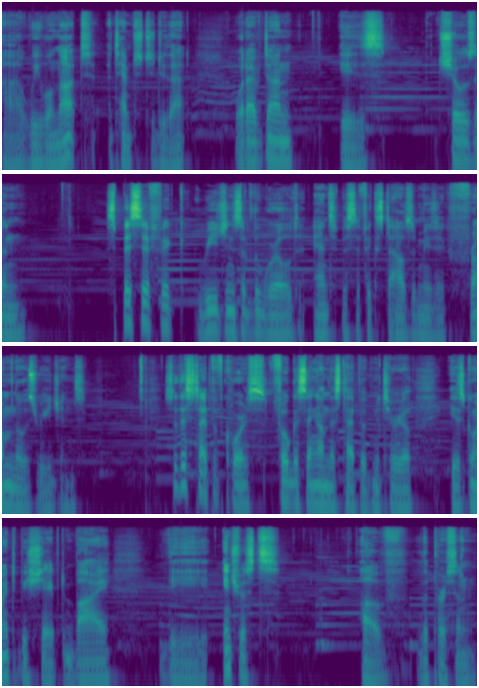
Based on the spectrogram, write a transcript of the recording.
uh, we will not attempt to do that. What I've done is chosen specific regions of the world and specific styles of music from those regions. So, this type of course, focusing on this type of material, is going to be shaped by the interests of the person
